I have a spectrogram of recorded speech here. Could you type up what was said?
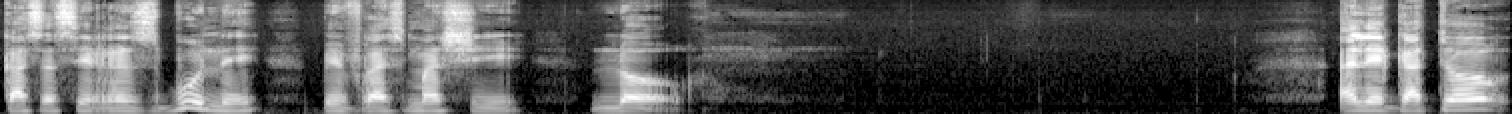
ca să se răzbune pe vrasmașii lor. Alergator,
